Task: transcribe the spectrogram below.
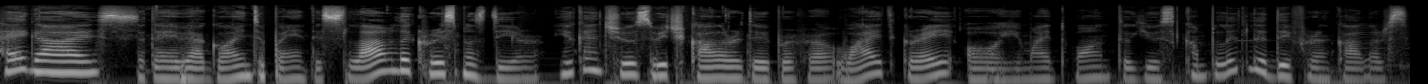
Hey guys! Today we are going to paint this lovely Christmas deer. You can choose which color do you prefer, white, grey or you might want to use completely different colors.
